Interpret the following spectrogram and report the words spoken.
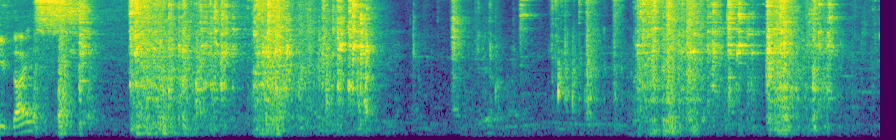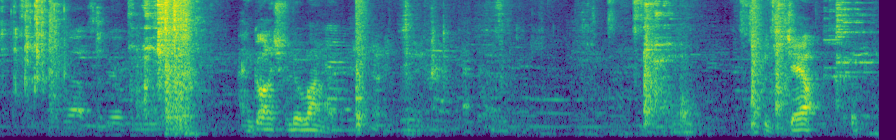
Cube dice. And garnish with a little lime. Easy, JR.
